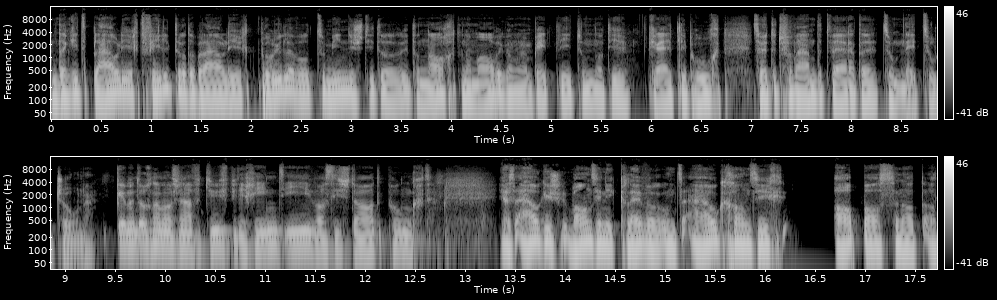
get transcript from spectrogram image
Und dann gibt es Blaulichtfilter oder Blaulichtbrüllen, die zumindest in der, in der Nacht und am Abend, wenn man im Bett liegt und noch die Geräte braucht, sollten verwendet werden, um nicht zu schonen. Gehen wir doch nochmal schnell vertieft bei den Kindern ein. Was ist da der Punkt? Ja, das Auge ist wahnsinnig clever und das Auge kann sich anpassen an, an,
